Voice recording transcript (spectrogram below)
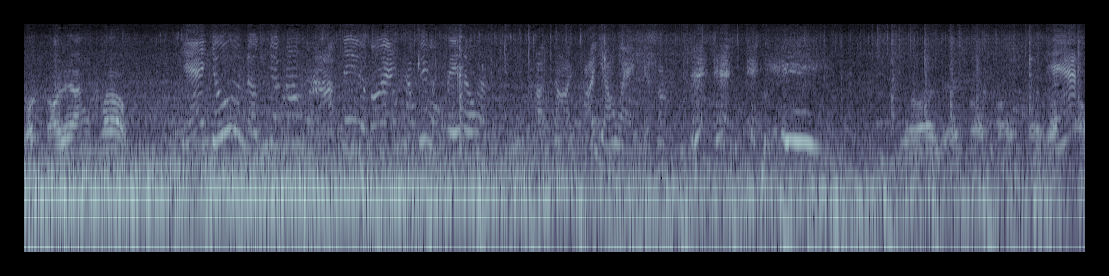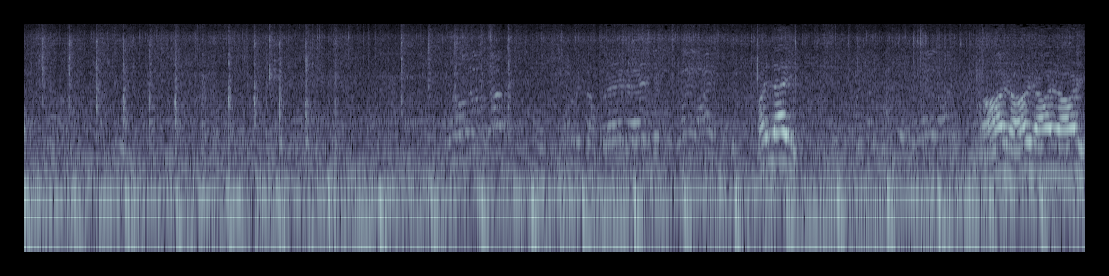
rồi ngồi đây ăn phải không Dạ chú đừng cho con hộp đi rồi con ăn xong cái hộp đi luôn à. Thôi thôi khỏi dọn hoàng cho con. rồi để khỏi khỏi khỏi Dạ. Mấy ly rồi rồi rồi rồi.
